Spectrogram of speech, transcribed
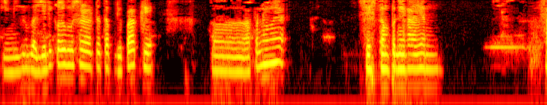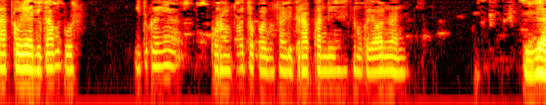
ini juga. Jadi kalau misalnya tetap dipakai eh, apa namanya? Sistem penilaian. Saat kuliah di kampus. Itu kayaknya kurang cocok kalau misalnya diterapkan di sistem kuliah online. Iya.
